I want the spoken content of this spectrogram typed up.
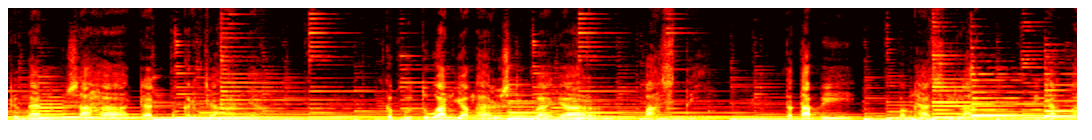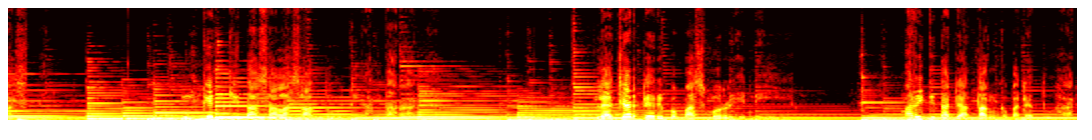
dengan usaha dan pekerjaannya Kebutuhan yang harus dibayar pasti tetapi penghasilan tidak pasti. Mungkin kita salah satu di antaranya. Belajar dari pemazmur ini, mari kita datang kepada Tuhan.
